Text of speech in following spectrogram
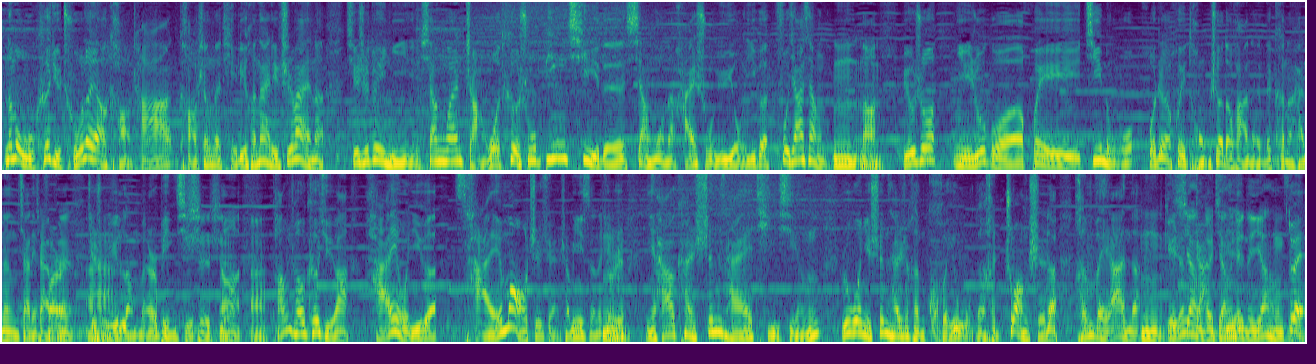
那么武科举除了要考察考生的体力和耐力之外呢，其实对你相关掌握特殊兵器的项目呢，还属于有一个附加项的。嗯啊嗯，比如说你如果会击弩或者会统射的话呢，那可能还能加点分儿，这属于啊冷门兵器。是是啊啊唐朝科举啊，还有一个才貌之选，什么意思呢？就是嗯你还要看身材体型。如果你身材是很魁梧的、很壮实的、很伟岸的，嗯给人感觉像个将军的样子对，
